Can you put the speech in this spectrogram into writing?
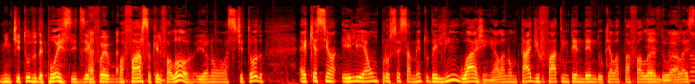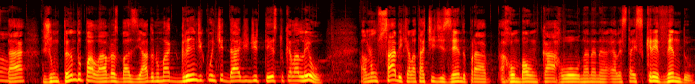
mentir tudo depois e dizer que foi uma farsa o que ele falou, e eu não assisti todo, é que assim, ó, ele é um processamento de linguagem, ela não está de fato entendendo o que ela está falando, não, ela não. está juntando palavras baseado numa grande quantidade de texto que ela leu. Ela não sabe que ela está te dizendo para arrombar um carro ou nanana, ela está escrevendo.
